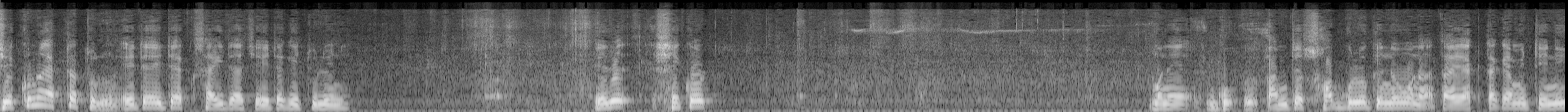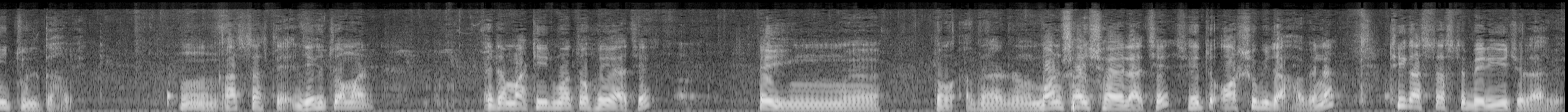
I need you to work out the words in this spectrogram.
যে কোনো একটা তুলুন, এটা এটা এক সাইড আছে, এটাকেই তুলে নিন। এদের শেকড় মানে আমি তো সবগুলোকে নেব না, তাই একটাকে আমি টেনেই তুলতে হবে। হুম, আস্তে আস্তে, যেহেতু আমার এটা মাটির মতো হয়ে আছে, এই তো আপনার বনসাই সয়েল আছে, সেহেতু অসুবিধা হবে না, ঠিক আস্তে আস্তে বেরিয়ে চলে আসবে।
